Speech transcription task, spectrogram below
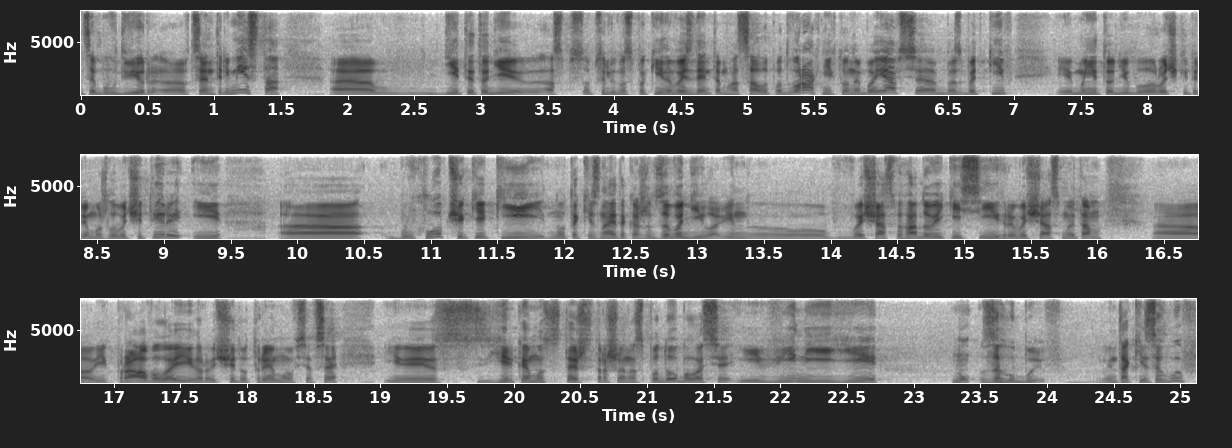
Це був двір е, в центрі міста. Е, Діти тоді абс- абсолютно спокійно весь день там гасали по дворах, ніхто не боявся, без батьків. І мені тоді було рочки три, можливо, чотири. І е, був хлопчик, який, ну такі, знаєте, кажуть, заводіла. Він е, весь час вигадував якісь ігри, весь час ми там е, правила ігор ще дотримувався, все. І гірка йому теж страшенно сподобалася, і він її ну, загубив. Він так і загубив,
